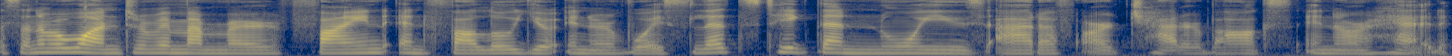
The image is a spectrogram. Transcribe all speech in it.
Lesson number one to remember find and follow your inner voice. Let's take that noise out of our chatterbox in our head.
